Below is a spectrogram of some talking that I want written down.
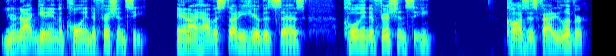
you're not getting the choline deficiency. And I have a study here that says choline deficiency causes fatty liver.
